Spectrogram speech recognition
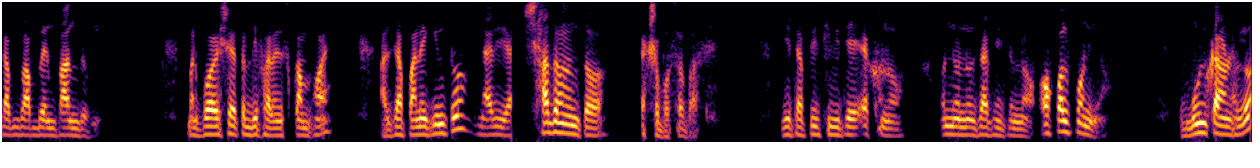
ভাব- ভাববেন বান্ধবী। মানে বয়সে এত ডিফারেন্স কম হয়। আর জাপানে কিন্তু নারীরা সাধারণত একশো বছর বাঁচে, যেটা পৃথিবীতে এখনও অন্য অন্য জাতির জন্য অকল্পনীয়। মূল কারণ হলো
